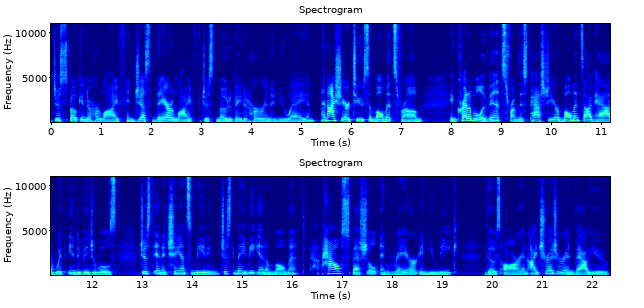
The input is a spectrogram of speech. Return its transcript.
just spoke into her life and just their life just motivated her in a new way. And, and I shared too some moments from incredible events from this past year, moments I've had with individuals just in a chance meeting, just maybe in a moment. How special and rare and unique those are. And I treasure and value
